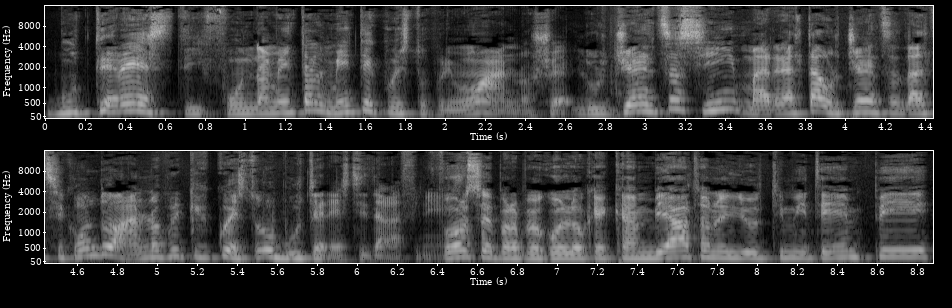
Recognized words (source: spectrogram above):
butteresti fondamentalmente questo primo anno. Cioè, l'urgenza sì, ma in realtà urgenza dal secondo anno perché questo lo butteresti dalla finestra. Forse è proprio quello che è cambiato negli ultimi tempi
